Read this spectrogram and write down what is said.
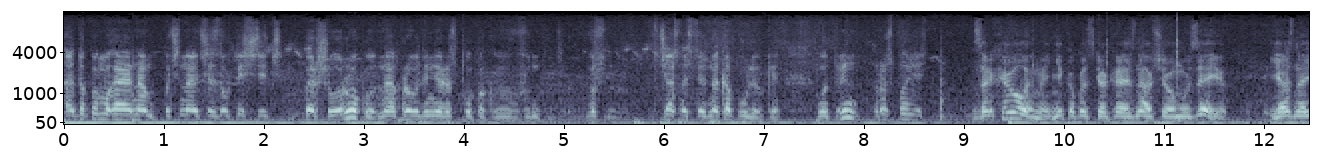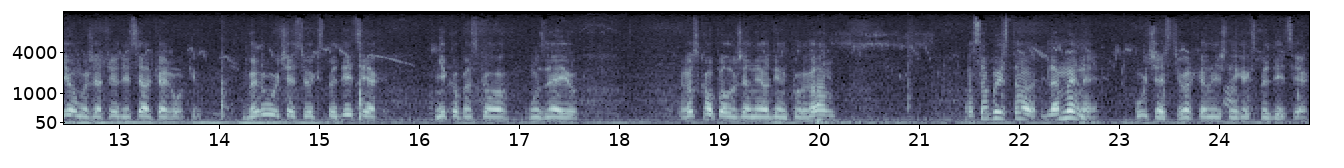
А допомагає нам починаючи з 2001 року на проведення розкопок в, в, частності на Капулівці. От він розповість. З археологами Нікопольського краєзнавчого музею я знайомий вже три десятка років. Беру участь у експедиціях Нікопольського музею. Розкопали вже не один курган. Особисто для мене участь в археологічних експедиціях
